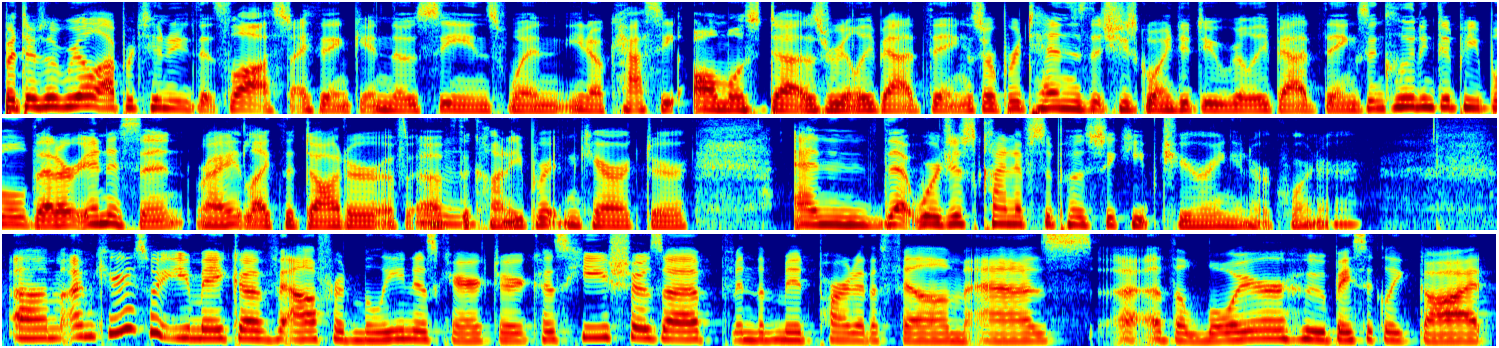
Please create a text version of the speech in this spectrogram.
But there's a real opportunity that's lost, I think, in those scenes when, you know, Cassie almost does really bad things or pretends that she's going to do really bad things, including to people that are innocent, right? Like the daughter of, of the Connie Britton character. And that we're just kind of supposed to keep cheering in her corner. Um, I'm curious what you make of Alfred Molina's character because he shows up in the mid part of the film as uh, the lawyer who basically got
